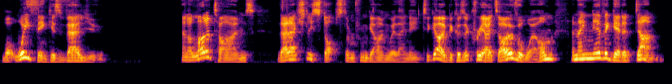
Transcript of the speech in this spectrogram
what we think is value. And a lot of times that actually stops them from going where they need to go because it creates overwhelm and they never get it done.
